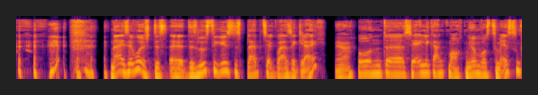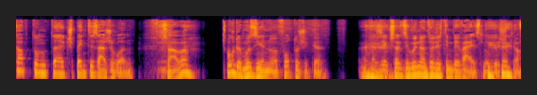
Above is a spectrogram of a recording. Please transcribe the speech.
Nein, ist ja wurscht. Das, äh, das Lustige ist, es bleibt ja quasi gleich Ja, und äh, sehr elegant gemacht. Wir haben was zum Essen gehabt und äh, gespendet ist auch schon worden. sauber. Oh, da muss ich ja nur ein Foto schicken. Also ich hab gesagt, sie will natürlich den Beweis, logisch, klar.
